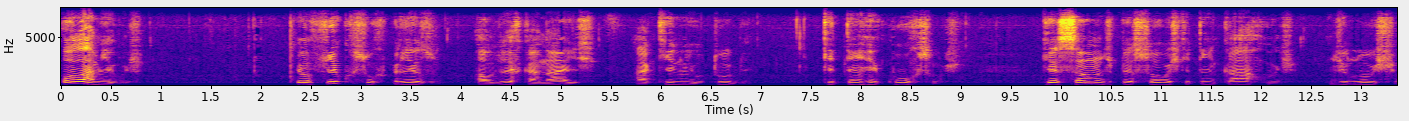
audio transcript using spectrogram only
Olá, amigos. Eu fico surpreso ao ver canais aqui no YouTube que têm recursos que são de pessoas que têm carros de luxo,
